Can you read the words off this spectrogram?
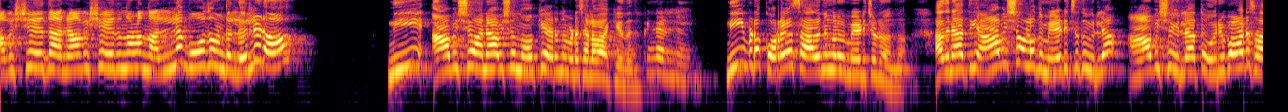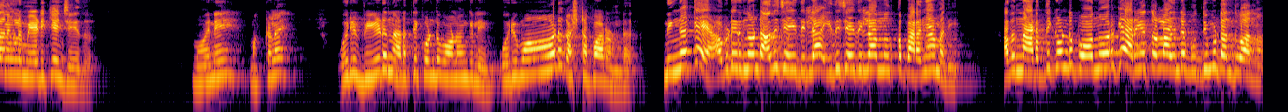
ആവശ്യം ഏത് അനാവശ്യം ഏതെന്നുള്ള നല്ല ബോധം ഉണ്ടല്ലോ അല്ലേടാ നീ ആവശ്യം അനാവശ്യം നോക്കിയായിരുന്നു ഇവിടെ ചെലവാക്കിയത്. നീ ഇവിടെ കുറേ സാധനങ്ങൾ മേടിച്ചിട്ട് വന്നു. അതിനകത്ത് ഈ ആവശ്യമുള്ളത് മേടിച്ചതുമില്ല ആവശ്യമില്ലാത്ത ഒരുപാട് സാധനങ്ങൾ മേടിക്കുകയും ചെയ്തു. മോനെ മക്കളെ ഒരു വീട് നടത്തിക്കൊണ്ട് പോകണമെങ്കിൽ ഒരുപാട് കഷ്ടപ്പാടുണ്ട്. നിങ്ങൾക്കേ അവിടെ ഇരുന്നുകൊണ്ട് അത് ചെയ്തില്ല ഇത് ചെയ്തില്ല എന്നൊക്കെ പറഞ്ഞാൽ മതി. അത് നടത്തിക്കൊണ്ട് പോകുന്നവർക്കേ അറിയത്തുള്ളൂ അതിന്റെ ബുദ്ധിമുട്ട് എന്തുവാന്ന്.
